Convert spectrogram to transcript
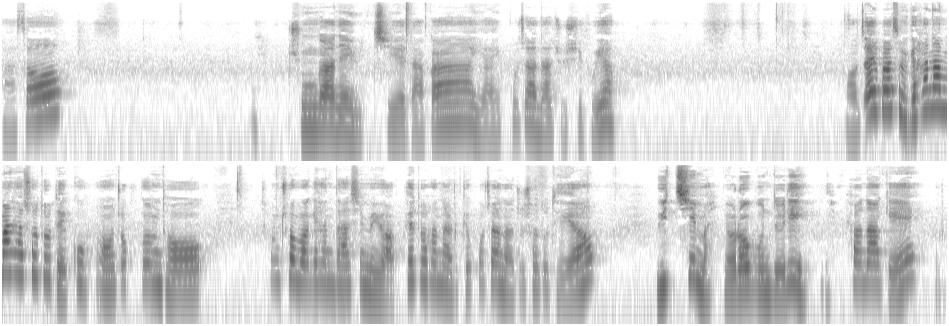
봐서 중간의 위치에다가 이 아이 꽂아놔 주시고요. 어, 짧아서 여기 하나만 하셔도 되고 어, 조금 더 촘촘하게 한다 하시면 이 앞에도 하나 이렇게 꽂아놔 주셔도 돼요. 위치만 여러분들이 네, 편하게 이렇게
